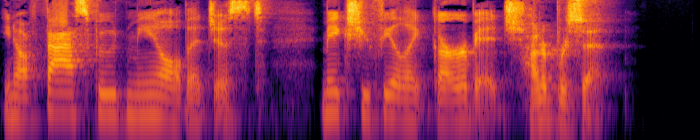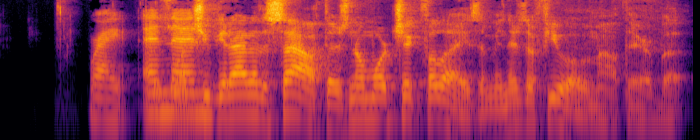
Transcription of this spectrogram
you know, a fast food meal that just makes you feel like garbage. 100%. Right. And then once you get out of the South, there's no more Chick fil A's. I mean, there's a few of them out there, but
